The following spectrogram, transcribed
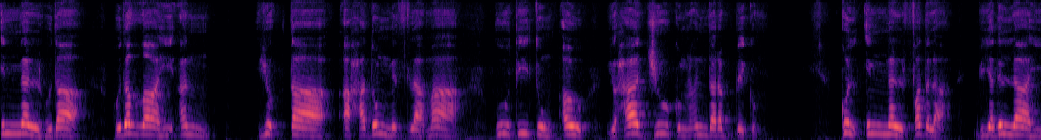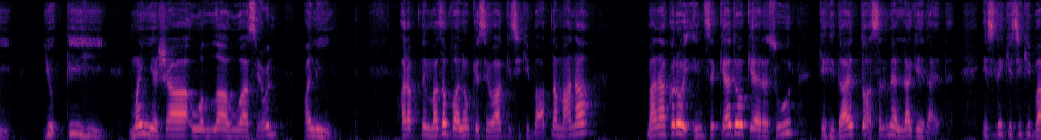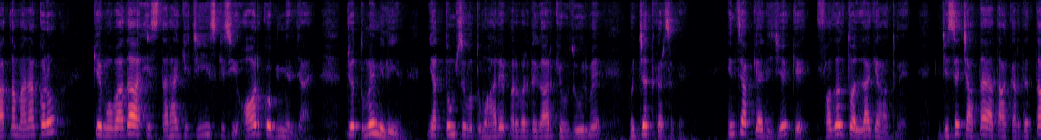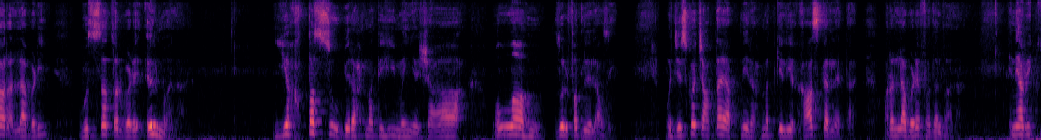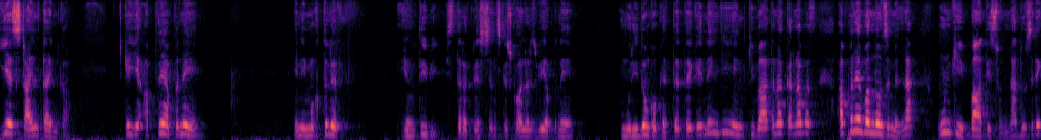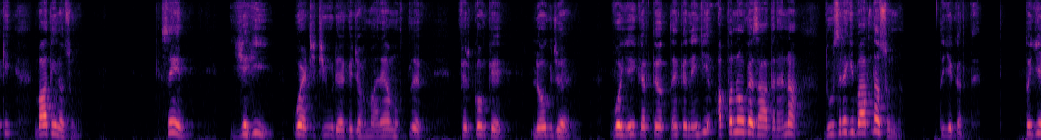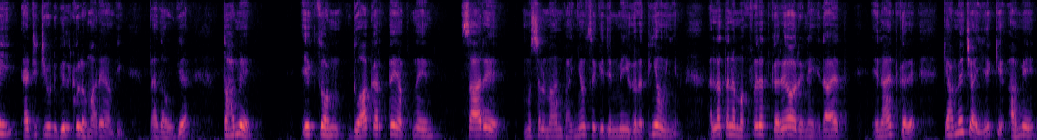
ان الهدى هدى الله ان یؤتا احدم مثل ما اوتیتم او یحاجوکم عند ربکم قل ان الفضل بید اللہ یؤتیہ من یشاء واللہ واسع علیم اور اپنے مذہب والوں کے سوا کسی کی بات نہ مانا مانا کرو، ان سے کہہ دو کہ اے رسول، کہ ہدایت تو اصل میں اللہ کی ہدایت ہے۔ اس لیے کسی کی بات نہ مانا کرو کہ مبادہ اس طرح کی چیز کسی اور کو بھی مل جائے، جو تمہیں ملی ہے، یا تم سے وہ تمہارے پروردگار کے حضور میں حجت کر سکے۔ ان سے آپ کہہ دیجیے کہ فضل تو اللہ کے ہاتھ میں ہے۔ جسے چاہتا ہے عطا کر دیتا اور اللہ بڑی وسعت اور بڑے علم والا یختص برحمت ہی میں یشاء اللہ ذوالفضل العظیم۔ وہ جس کو چاہتا ہے اپنی رحمت کے لیے خاص کر لیتا ہے اور اللہ بڑے فضل والا یعنی اب ایک یہ اسٹائل تھا ان کا کہ یہ اپنے اپنے یعنی مختلف یہودی بھی، اس طرح کرسچنس کے اسکالرز بھی اپنے مریدوں کو کہتے تھے کہ نہیں جی ان کی بات نہ کرنا، بس اپنے بندوں سے ملنا، ان کی بات ہی سننا، دوسرے کی بات ہی نہ سنو۔ سیم یہی وہ ایٹیٹیوڈ ہے کہ جو ہمارے یہاں مختلف فرقوں کے لوگ جو ہے، وہ یہی کرتے ہوتے ہیں کہ نہیں جی اپنوں کے ساتھ رہنا، دوسرے کی بات نہ سننا۔ تو یہ کرتے ہیں۔ تو یہی ایٹیٹیوڈ بالکل ہمارے یہاں بھی پیدا ہو گیا۔ تو ہمیں ایک تو ہم دعا کرتے ہیں اپنے سارے مسلمان بھائیوں سے کہ جن میں یہ غلطیاں ہوئی ہیں، اللہ تعالیٰ مغفرت کرے اور انہیں ہدایت، عنایت کرے۔ کہ ہمیں چاہیے کہ ہمیں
